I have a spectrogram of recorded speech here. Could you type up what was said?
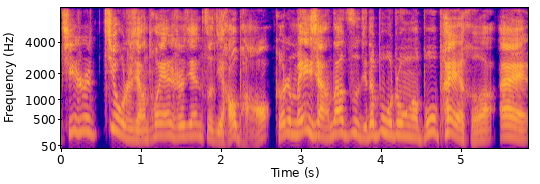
其实就是想拖延时间，自己好跑。可是没想到自己的部众啊不配合，哎，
